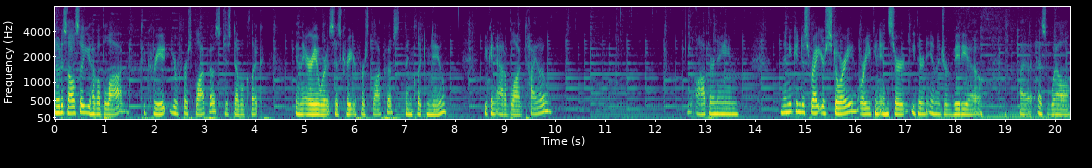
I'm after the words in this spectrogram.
Notice also you have a blog. To create your first blog post, just double click in the area where it says create your first blog post, then click new. You can add a blog title, the author name, and then you can just write your story or you can insert either an image or video uh, as well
